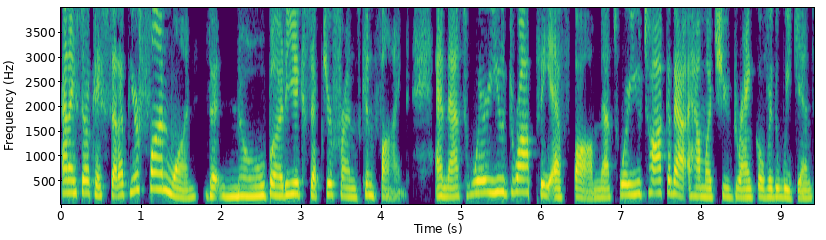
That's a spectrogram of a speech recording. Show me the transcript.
And I said, okay, set up your fun one that nobody except your friends can find. And that's where you drop the F bomb. That's where you talk about how much you drank over the weekend.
